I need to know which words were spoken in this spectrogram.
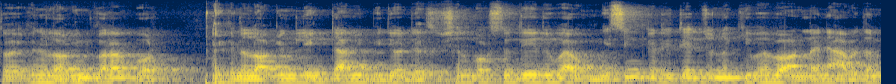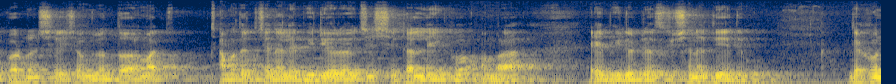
তো এখানে লগ ইন করার পর, এখানে লগ ইন লিঙ্কটা আমি ভিডিও ডেসক্রিপশন বক্সে দিয়ে দেবো এবং মিসিং ক্রেডিটের জন্য কীভাবে অনলাইনে আবেদন করবেন সেই সংক্রান্ত আমার, আমাদের চ্যানেলে ভিডিও রয়েছে। সেটার লিঙ্কও আমরা এই ভিডিও ডেসক্রিপশনে দিয়ে দেবো। দেখুন,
